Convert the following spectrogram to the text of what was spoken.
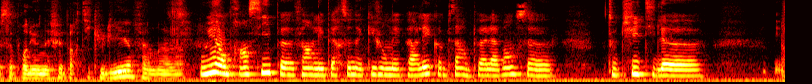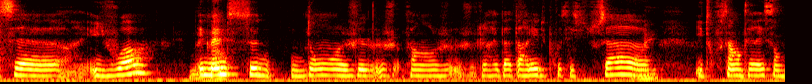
ça produit un effet particulier enfin, Oui, en principe, enfin, les personnes à qui j'en ai parlé, comme ça, un peu à l'avance, tout de suite, il, euh, il voit. Et même ceux dont je ne leur ai pas parlé du processus, tout ça, euh, ils trouvent ça intéressant.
